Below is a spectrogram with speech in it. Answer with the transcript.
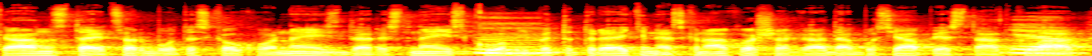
kā Anna teica, varbūt es kaut ko neizdaru, es neizkopju, mm -hmm. bet tur rēķinies, ka nākošā gadā būs jāpiestāv klāt.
